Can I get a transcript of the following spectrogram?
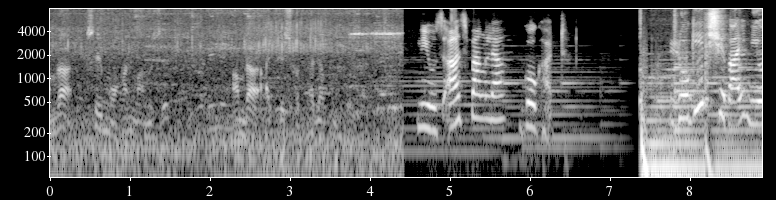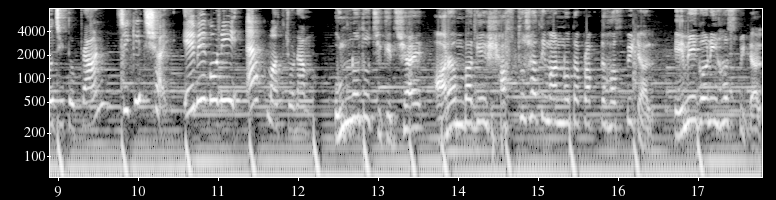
আমরা সেই মহান মানুষের আমরা আজকে শ্রদ্ধা জ্ঞাপন করি নিউজ আজ বাংলা গোঘাট। রোগীর সেবায় নিয়োজিত প্রাণ চিকিৎসায় এবেগুনি একমাত্র নাম। উন্নত চিকিৎসায় আরামবাগে স্বাস্থ্যসাথী মান্যতাপ্রাপ্ত হসপিটাল এমেগনি হসপিটাল।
